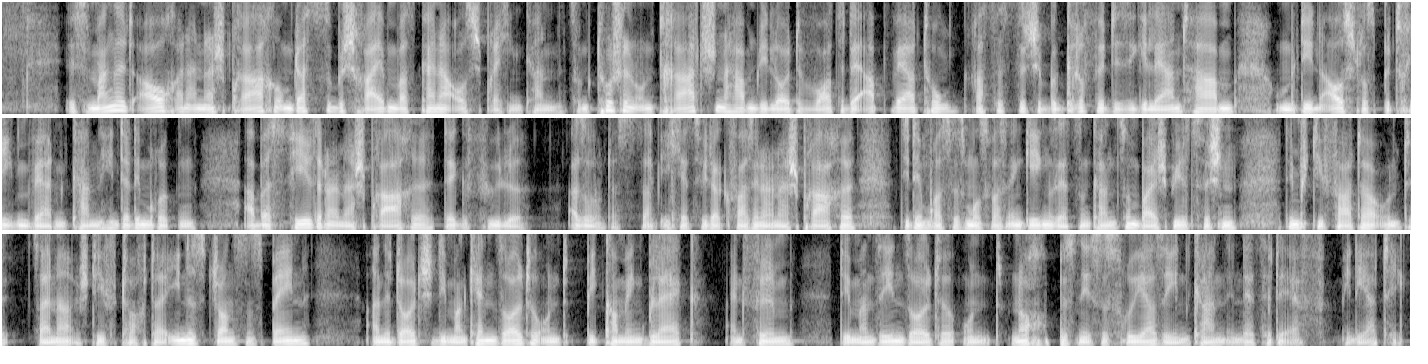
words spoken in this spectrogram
es mangelt auch an einer Sprache, um das zu beschreiben, was keiner aussprechen kann. Zum Tuscheln und Tratschen haben die Leute Worte der Abwertung, rassistische Begriffe, die sie gelernt haben und mit denen Ausschluss betrieben werden kann hinter dem Rücken. Aber es fehlt an einer Sprache der Gefühle. Also das sage ich jetzt wieder quasi in einer Sprache, die dem Rassismus was entgegensetzen kann. Zum Beispiel zwischen dem Stiefvater und seiner Stieftochter. Ines Johnson Spain, eine Deutsche, die man kennen sollte, und Becoming Black, ein Film, den man sehen sollte und noch bis nächstes Frühjahr sehen kann in der ZDF-Mediathek.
